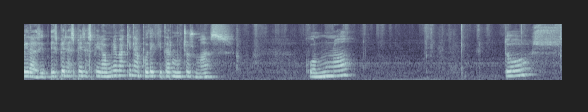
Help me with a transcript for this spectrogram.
Espera, espera, espera, espera. Hombre máquina puede quitar muchos más. Con uno, dos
